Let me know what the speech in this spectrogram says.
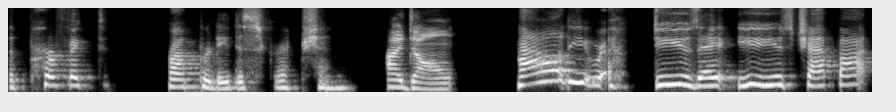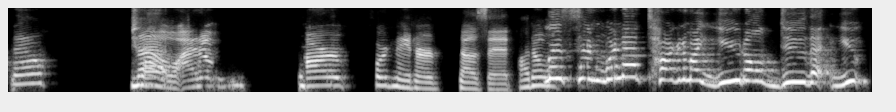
the perfect property description? I don't. How do you do you use a you use chatbot now? Chat. No, I don't. Our coordinator does it. I don't listen. We're not talking about you don't do that. You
